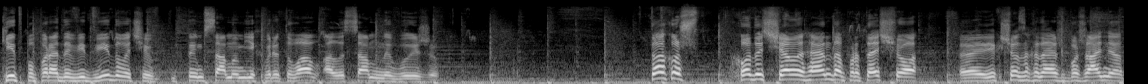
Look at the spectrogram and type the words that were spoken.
кіт попередив відвідувачів, тим самим їх врятував, але сам не вижив. Також ходить ще легенда про те, що е, якщо загадаєш бажання,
